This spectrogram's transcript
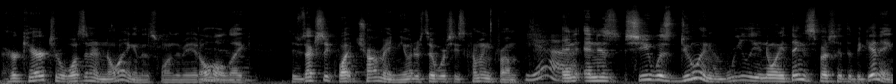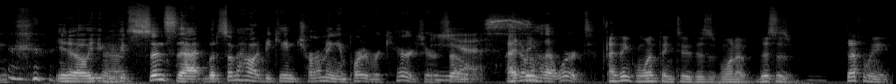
her character wasn't annoying in this one to me at all. No. Like, it was actually quite charming. You understood where she's coming from. yeah. And and is she was doing really annoying things, especially at the beginning. You know, you, you Uh-huh. could sense that, but somehow it became charming and part of her character. So yes. I don't think- know how that worked. I think one thing too. This is one of this is definitely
